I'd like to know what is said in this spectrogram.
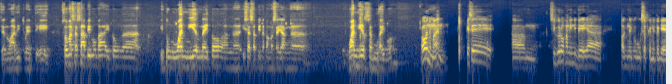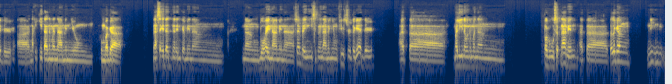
January 28. So masasabi mo ba itong ah, itong one year na ito ang ah, isa sa pinakamasayang ah, one year sa buhay mo? Oo naman. Kasi um, siguro kami ni Bea, pag nag-uusap kami together, ah, nakikita naman namin yung, kumbaga, nasa edad na rin kami ng, ng buhay namin na, syempre, iniisip na namin yung future together. At ah, malinaw naman ng pag-uusap namin. At ah, talagang, hindi, hindi-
